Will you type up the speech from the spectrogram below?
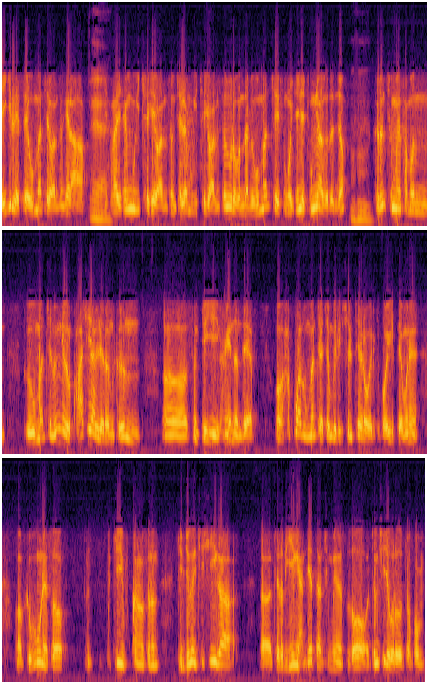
얘기를 했어요. 운반체를 완성해라. 예. 이 하나의 핵무기 체계 완성, 전략 무기 체계 완성으로 본다면 운반체의 성공이 굉장히 중요하거든요. 음흠. 그런 측면에서 한번 그 운반체 능력을 과시하려는 그런 어 성격이 강했는데 어 확보한 운반체가 전부 이렇게 실패로 이렇게 보이기 때문에 어 그 부분에서 특히 북한으로서는 김정은의 지시가 어 제대로 이행이 안 됐다는 측면에서도 정치적으로 조금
